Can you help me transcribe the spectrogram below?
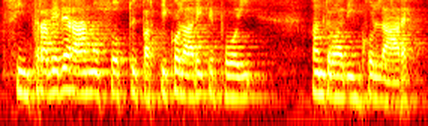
si intravederanno sotto i particolari che poi andrò ad incollare.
